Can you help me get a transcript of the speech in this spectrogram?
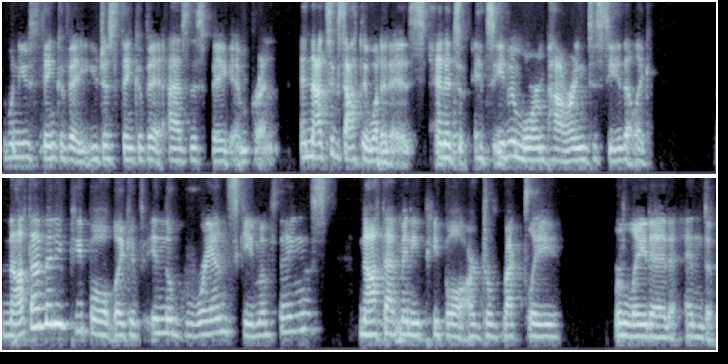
when you think of it, you just think of it as this big imprint, and that's exactly what it is. And it's it's even more empowering to see that like not that many people like if in the grand scheme of things not that many people are directly related and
